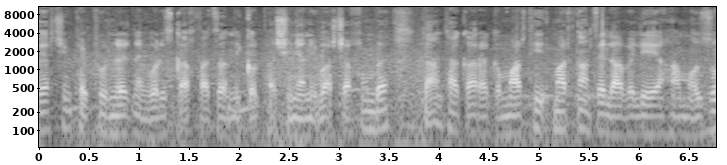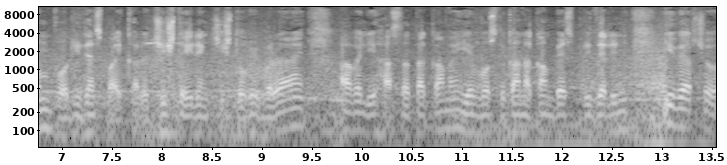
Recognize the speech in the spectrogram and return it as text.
վերջին փրփուրներն են, որից կախված է Նիկոլ Փաշինյանի վարչախումբը, դա ընդհակառակը մարդի մարդկանց էլ ավելի է համոզում, որ իրենց պայքարը ճիշտ է, իրենք ճիշտ ուղի վրա են, ավելի հաստատակամ են եւ ոստիկանական բեսպրիդելին ի վերջո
